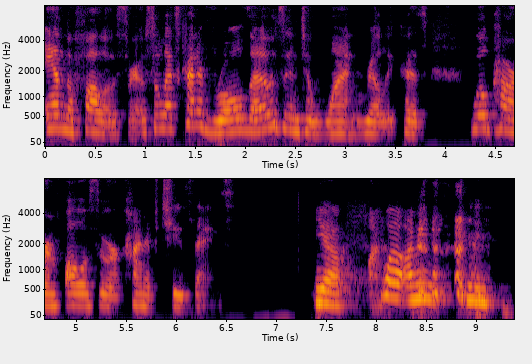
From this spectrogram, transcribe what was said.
and the follow through so let's kind of roll those into one really because willpower and follow through are kind of two things. Yeah. Well i mean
